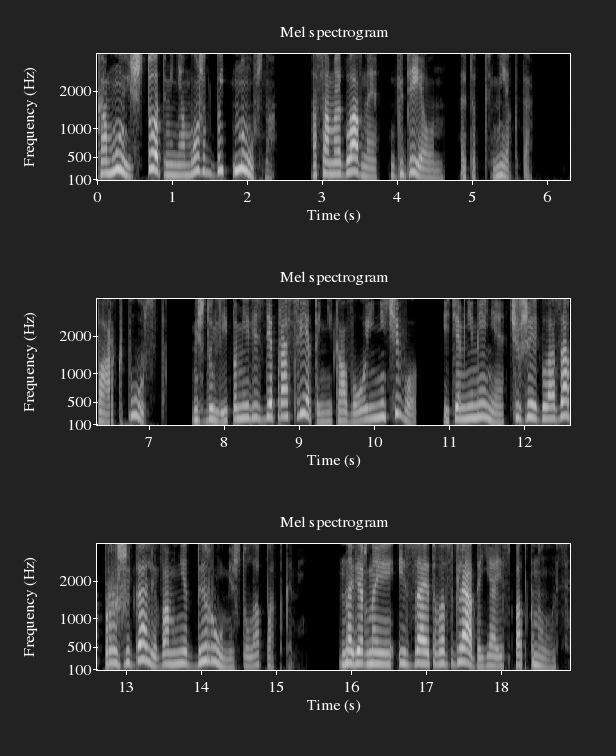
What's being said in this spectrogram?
Кому и что от меня может быть нужно? А самое главное, где он, этот некто? Парк пуст. Между липами везде просветы, никого и ничего. И тем не менее, чужие глаза прожигали во мне дыру между лопатками. Наверное, из-за этого взгляда я и споткнулась.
